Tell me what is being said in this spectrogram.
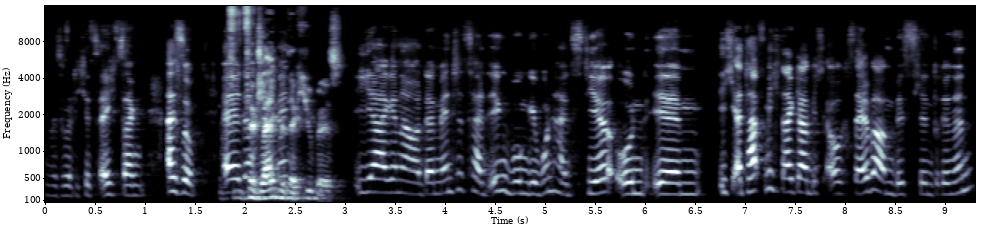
was wollte ich jetzt echt sagen? Also, äh, Vergleich mit der Cubase. Ja, genau. Der Mensch ist halt irgendwo ein Gewohnheitstier und ähm, ich ertappe mich da, glaube ich, auch selber ein bisschen drinnen,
